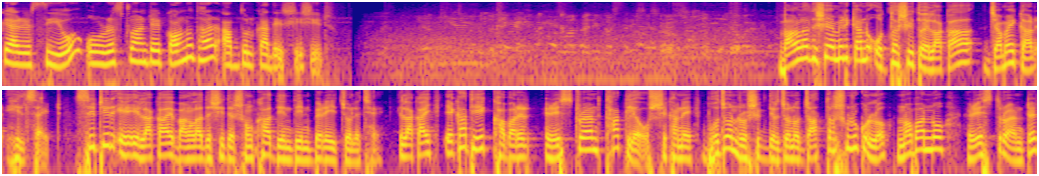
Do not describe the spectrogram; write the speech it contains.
কেয়ারের সিও ও রেস্টুরেন্টের কর্ণধার আব্দুল কাদের শিশির। বাংলাদেশে আমেরিকান অধ্যাসিত এলাকা জামাইকার হিলসাইড। সিটির এ এলাকায় বাংলাদেশিদের সংখ্যা দিন দিন বেড়েই চলেছে। এলাকায় একাধিক খাবারের রেস্টুরেন্ট থাকলেও সেখানে ভোজন রসিকদের জন্য যাত্রা শুরু করল নবান্ন রেস্টুরেন্টের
